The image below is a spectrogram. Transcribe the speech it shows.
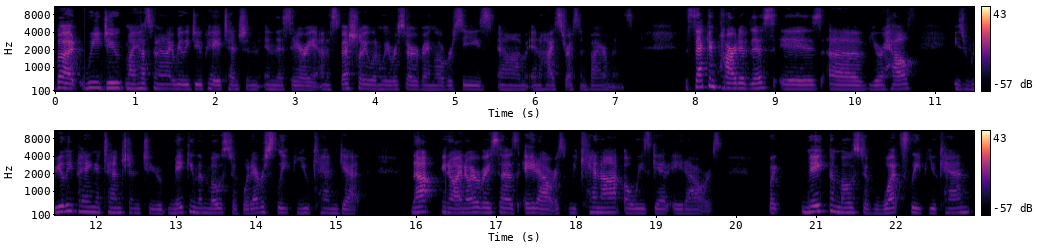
But we do, my husband and I really do pay attention in this area, and especially when we were serving overseas um, in high stress environments. The second part of this is of your health is really paying attention to making the most of whatever sleep you can get. Not, you know, I know everybody says eight hours. We cannot always get eight hours But make the most of what sleep you can.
